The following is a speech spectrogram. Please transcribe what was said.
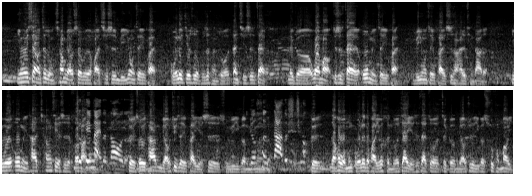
嗯。因为像这种枪瞄设备的话，其实民用这一块国内接触的不是很多，但其实在那个外贸，就是在欧美这一块，民用这一块市场还是挺大的。因为欧美它枪械是合法的，可以买得到的。对，所以它瞄具这一块也是属于一个民用的。很大的市场。对，然后我们国内的话有很多家也是在做这个瞄具的一个出口贸易。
